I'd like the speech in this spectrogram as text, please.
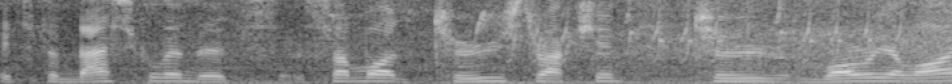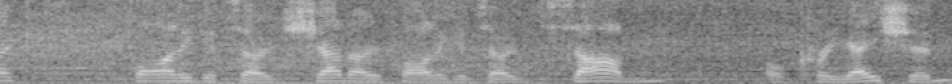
It's the masculine that's somewhat too structured, too warrior-like, fighting its own shadow, fighting its own sun or creation,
